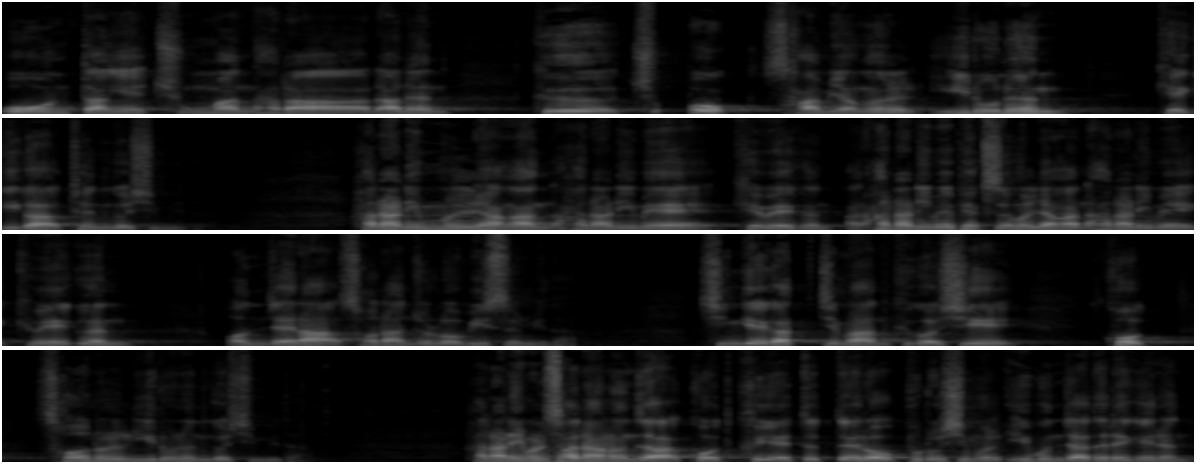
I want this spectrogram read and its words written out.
온 땅에 충만하라라는 그 축복 사명을 이루는 계기가 된 것입니다. 하나님을 향한 하나님의 계획은 하나님의 백성을 향한 하나님의 계획은 언제나 선한 줄로 믿습니다. 징계 같지만 그것이 곧 선을 이루는 것입니다. 하나님을 사랑하는 자, 곧 그의 뜻대로 부르심을 입은 자들에게는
